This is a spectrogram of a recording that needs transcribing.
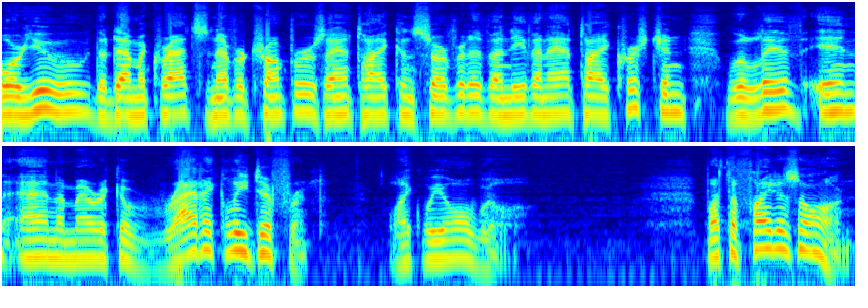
For you, the Democrats, never Trumpers, anti conservative, and even anti Christian, will live in an America radically different, like we all will. But the fight is on.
